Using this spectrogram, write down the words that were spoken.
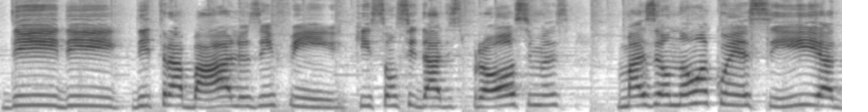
de, de, de trabalhos, enfim, que são cidades próximas. Mas eu não a conhecia,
